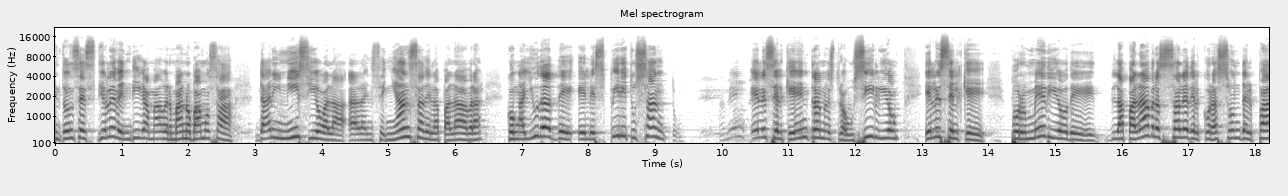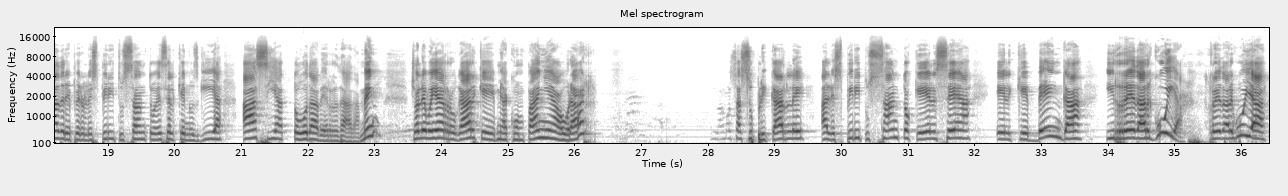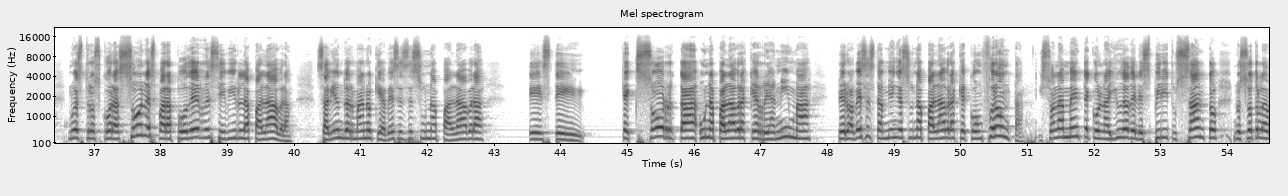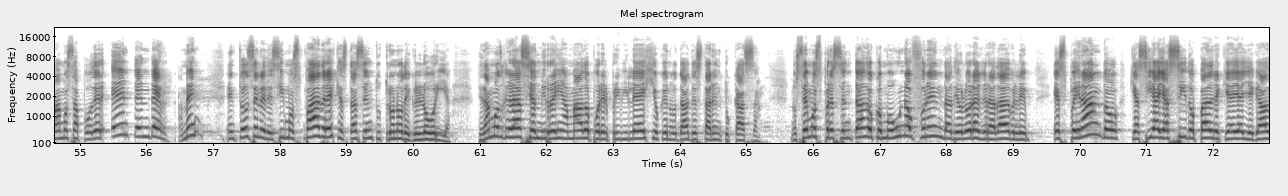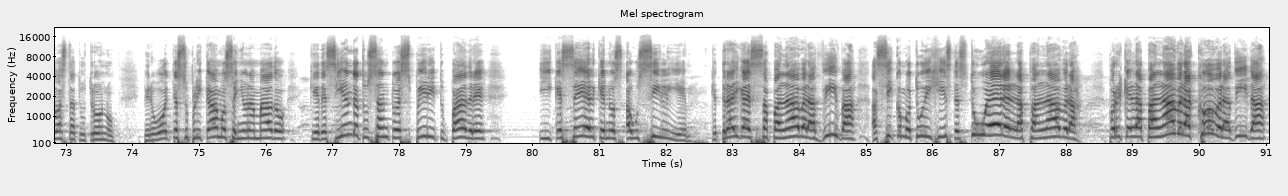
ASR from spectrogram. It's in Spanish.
Entonces, Dios le bendiga, amado hermano. Vamos a dar inicio a la, enseñanza de la palabra con ayuda del Espíritu Santo. Amén. Él es el que entra a nuestro auxilio. Él es el que por medio de la palabra sale del corazón del Padre, pero el Espíritu Santo es el que nos guía hacia toda verdad. Amén. Yo le voy a rogar que me acompañe a orar. Vamos a suplicarle al Espíritu Santo que Él sea el que venga y redarguya, redarguya nuestros corazones para poder recibir la palabra, sabiendo hermano que a veces es una palabra este que exhorta, una palabra que reanima, pero a veces también es una palabra que confronta. Y solamente con la ayuda del Espíritu Santo nosotros la vamos a poder entender. Amén. Entonces le decimos, Padre, que estás en tu trono de gloria. Te damos gracias, mi Rey amado, por el privilegio que nos das de estar en tu casa. Nos hemos presentado como una ofrenda de olor agradable, esperando que así haya sido, Padre, que haya llegado hasta tu trono. Pero hoy te suplicamos, Señor amado, que descienda tu Santo Espíritu, Padre, y que sea el que nos auxilie, que traiga esa palabra viva, así como tú dijiste, tú eres la palabra, porque la palabra cobra vida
